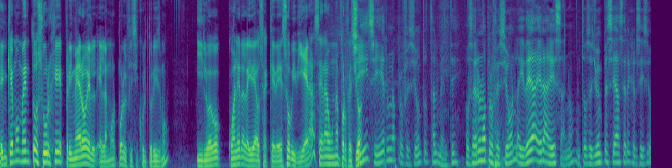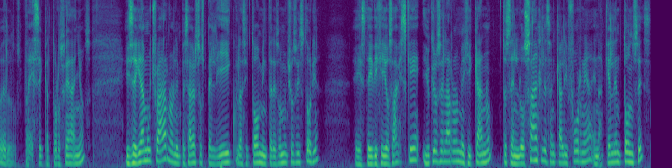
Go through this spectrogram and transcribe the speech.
¿en qué momento surge primero el, el amor por el fisiculturismo? Y luego, ¿cuál era la idea? O sea, que de eso vivieras, era una profesión. Sí, sí, era una profesión totalmente. O sea, era una profesión, la idea era esa, ¿no? Entonces yo empecé a hacer ejercicio de los 13, 14 años y seguía mucho a Arnold, empecé a ver sus películas y todo, me interesó mucho su historia. Este, y dije yo, ¿sabes qué? Yo quiero ser el Arnold mexicano. Entonces en Los Ángeles, en California, en aquel entonces,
